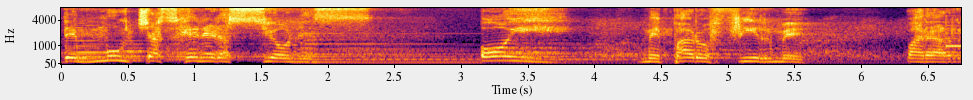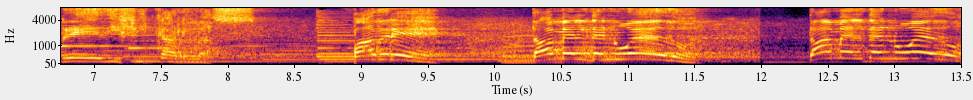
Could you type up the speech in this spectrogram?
de muchas generaciones. Hoy me paro firme para reedificarlas. Padre, dame el denuedo, dame el denuedo,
